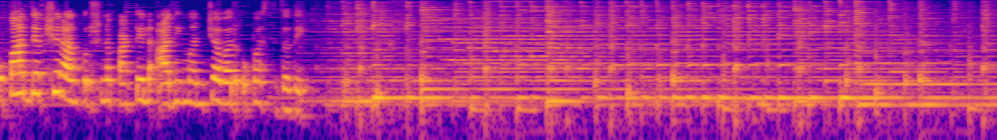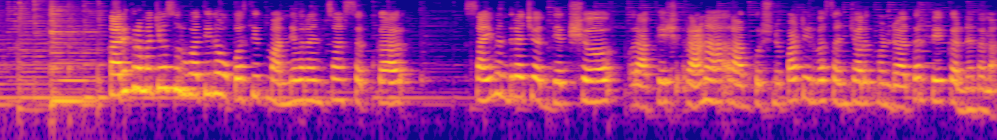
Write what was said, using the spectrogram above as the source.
उपाध्यक्ष रामकृष्ण पाटील आदी मंचावर उपस्थित होते. कार्यक्रमाच्या सुरुवातीला उपस्थित मान्यवरांचा सत्कार साई मंदिराचे अध्यक्ष राकेश राणा रामकृष्ण पाटील व संचालक मंडळातर्फे करण्यात आला.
